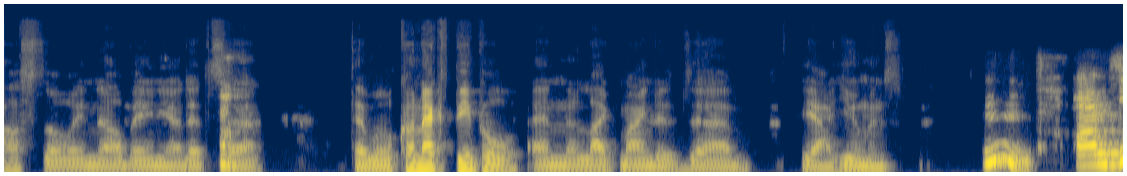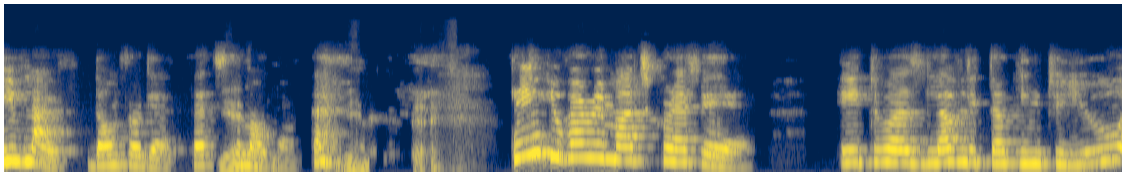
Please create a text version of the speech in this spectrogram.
hostel in Albania that's uh, that will connect people and like-minded um, yeah humans mm. and live life don't forget that's yes. the motto thank you very much Kreffy. it was lovely talking to you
